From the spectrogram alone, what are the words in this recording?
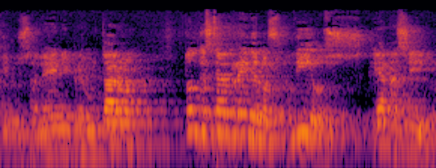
Jerusalén y preguntaron, ¿dónde está el rey de los judíos que ha nacido?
